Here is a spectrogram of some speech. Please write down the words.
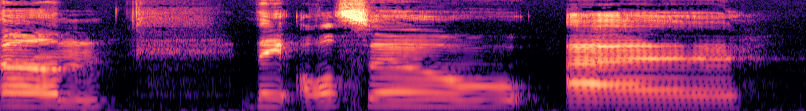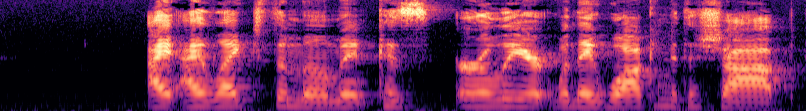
Um, they also, uh, I, I liked the moment because earlier when they walk into the shop,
